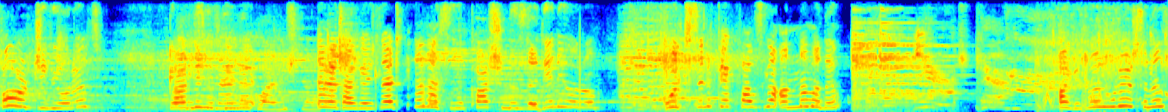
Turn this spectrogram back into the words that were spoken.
Sorge diyoruz. Gördüğünüz gibi. koymuşlar. Evet arkadaşlar hemen sizin karşınızda deniyorum. Ultisini pek fazla anlamadım. Arkadaşlar vuruyorsunuz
